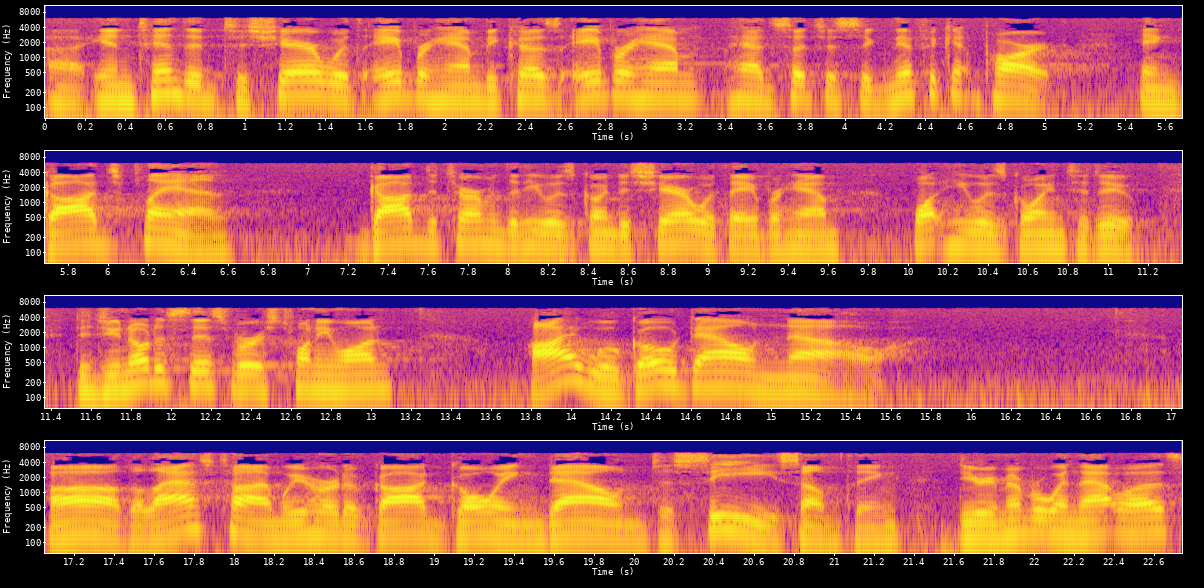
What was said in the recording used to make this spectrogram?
uh, intended to share with Abraham because Abraham had such a significant part in God's plan. God determined that He was going to share with Abraham what He was going to do. Did you notice this, verse 21? I will go down now. Ah, the last time we heard of God going down to see something, do you remember when that was?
